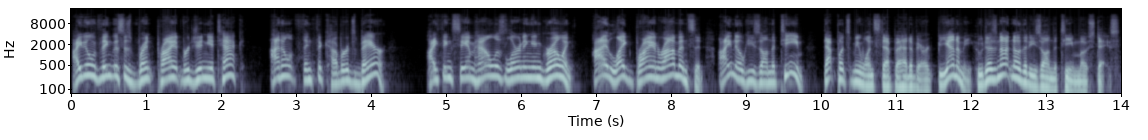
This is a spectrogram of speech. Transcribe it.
I don't think this is Brent Pry at Virginia Tech. I don't think the cupboard's bare. I think Sam Howell is learning and growing. I like Brian Robinson. I know he's on the team. That puts me one step ahead of Eric Bieniemy, who does not know that he's on the team most days.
